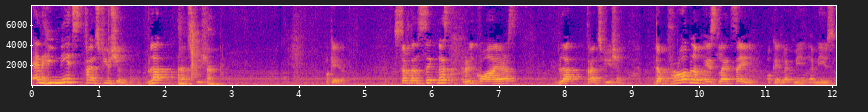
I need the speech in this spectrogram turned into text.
and he needs transfusion blood transfusion okay certain sickness requires blood transfusion. The problem is let's say okay let me let me use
